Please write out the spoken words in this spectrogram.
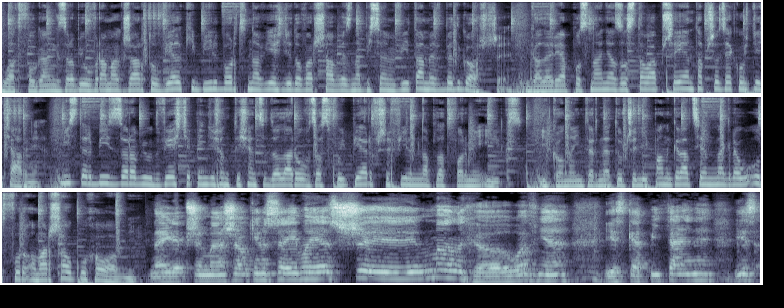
Łatwo Gang zrobił w ramach żartu wielki billboard na wjeździe do Warszawy z napisem Witamy w Bydgoszczy. Galeria Poznania została przejęta przez jakąś dzieciarnię. Mr. Beast zarobił 250 tysięcy dolarów za swój pierwszy film na platformie X. Ikona internetu, czyli Pan Gracjan nagrał utwór o marszałku Hołowni. Najlepszym marszałkiem Sejmu jest Szymon Hołownia. Jest kapitalny, jest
